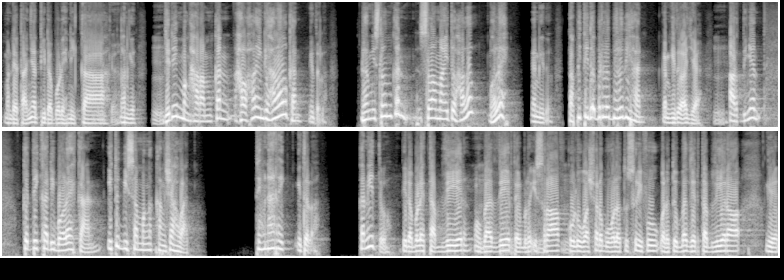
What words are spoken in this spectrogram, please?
pendetanya tidak boleh nikah kan gitu Hmm. jadi mengharamkan hal-hal yang dihalalkan gitu loh. Dalam Islam kan selama itu halal boleh kan gitu. Tapi tidak berlebih-lebihan kan gitu aja. Hmm. Artinya ketika dibolehkan itu bisa mengekang syahwat. Itu menarik gitu loh. Kan itu tidak boleh tabdzir, mubadzir, tidak boleh israf, kulu washrabu wala tusrifu wala tubadzir tabdzira, gitu.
